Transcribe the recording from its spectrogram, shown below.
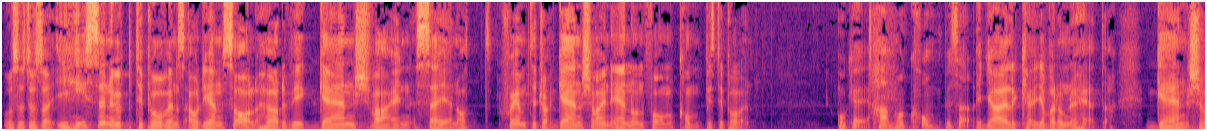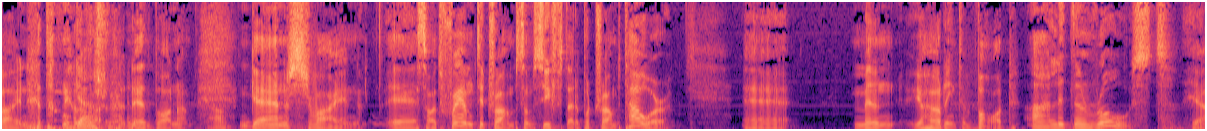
Och så stod det så, i hissen upp till påvens audienssal hörde vi Gernschwein säga något skämt till Trump. Gernschwein är någon form av kompis till påven. Okej, han har kompisar. Ja, eller ja, vad de nu heter. Gernschwein heter han i alla fall. Det är ett bra namn. Ja. Gernschwein eh, sa ett skämt till Trump som syftade på Trump Tower. Eh, men jag hörde inte vad. Ah, en liten roast. Ja.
